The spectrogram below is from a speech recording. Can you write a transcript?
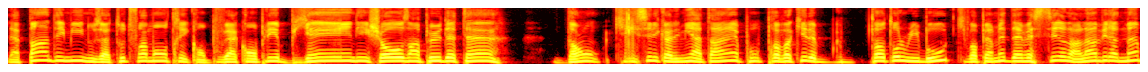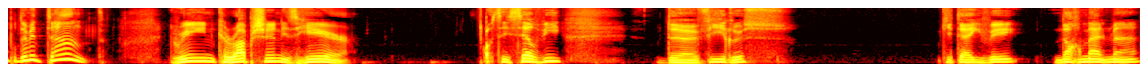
La pandémie nous a toutefois montré qu'on pouvait accomplir bien des choses en peu de temps, dont crisser l'économie à terre pour provoquer le Total Reboot qui va permettre d'investir dans l'environnement pour 2030. Green corruption is here. On s'est servi d'un virus qui est arrivé normalement.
